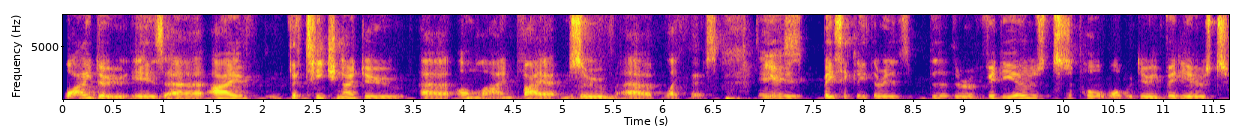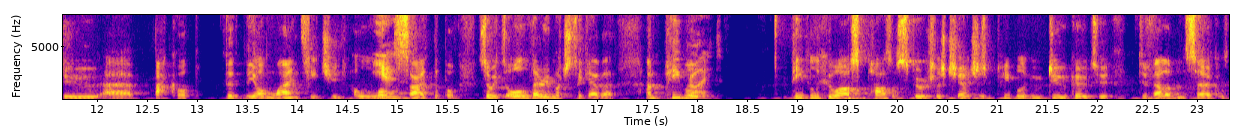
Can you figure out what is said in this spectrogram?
what i do is uh, i the teaching i do uh, online via zoom uh, like this is yes. basically there is there are videos to support what we're doing videos to uh, back up the, the online teaching alongside yes. the book. So it's all very much together. And people right. people who are part of spiritualist churches, people who do go to development circles,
